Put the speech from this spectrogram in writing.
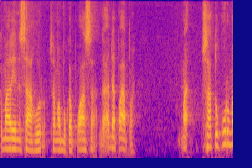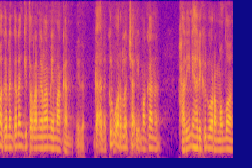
kemarin sahur sama buka puasa, nggak ada apa-apa. Satu kurma kadang-kadang kita rame-rame makan. Gitu. Gak ada, keluarlah cari makanan. Hari ini hari kedua Ramadan.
